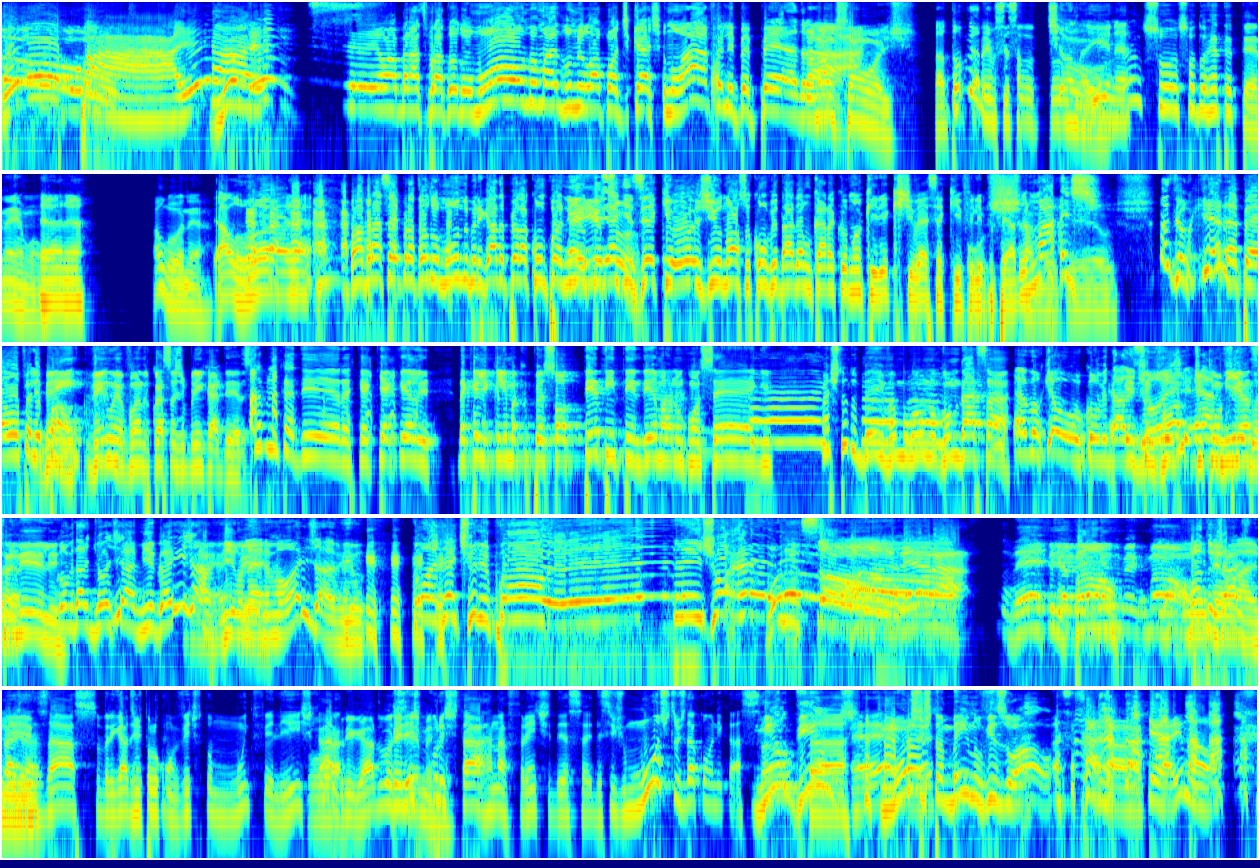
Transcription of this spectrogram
Opa! Meu Um abraço pra todo mundo, mais um Miló Podcast no ar, Felipe Pedra. Não são hoje. Eu tô vendo aí você sapateando aí, né? Eu sou, sou do reteté, né, irmão? É, né? Alô, né? Alô, né? Um abraço aí pra todo mundo, obrigado pela companhia. É eu queria isso. dizer que hoje o nosso convidado é um cara que eu não queria que estivesse aqui, Felipe Puxa, Pedra, meu mas... Fazer o quê, né, Pé? Ô, Felipão? Vem, vem o Evandro com essas brincadeiras. Essa brincadeira, que, que é aquele, daquele clima que o pessoal tenta entender, mas não consegue. Mas tudo bem, vamos, vamos, vamos dar essa. É porque o convidado Esse de hoje voto de é confiança amigo, né? nele. O convidado de hoje é amigo, aí já É, viu, né, mesmo. irmão? Aí já viu. Com a gente, Filipão, ele, Joelson! Galera! Tudo bem, Felipão? meu irmão. Vando Jales. Prazerzaço. Obrigado, gente, pelo convite. Estou muito feliz. Pô, Cara, obrigado você, feliz por irmão. estar na frente dessa- desses monstros da comunicação. Meu Deus! É. Monstros também no visual. Ah, não, não, que aí não.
